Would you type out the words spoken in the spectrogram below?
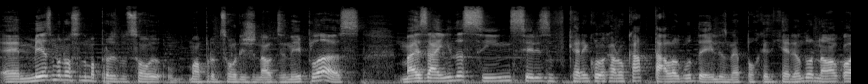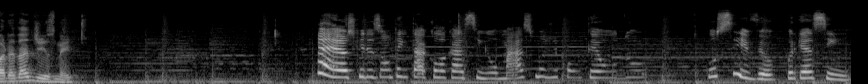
é, mesmo não sendo uma produção, uma produção original Disney Plus, mas ainda assim, se eles querem colocar no catálogo deles, né? Porque querendo ou não, agora é da Disney. É, eu acho que eles vão tentar colocar, assim, o máximo de conteúdo possível. Porque, assim,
